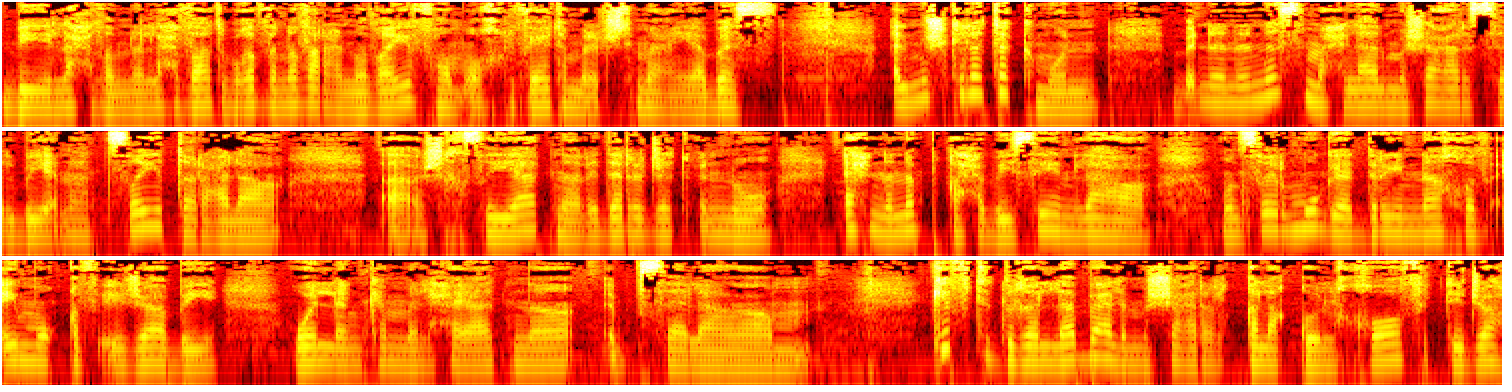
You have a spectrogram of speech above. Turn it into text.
بلحظة من اللحظات بغض النظر عن وظائفهم أو خلفيتهم الاجتماعية. بس المشكلة تكمن بأننا نسمح لها المشاعر السلبية أنها تسيطر على آه شخصياتنا لدرجة أنه إحنا نبقى حبيسين لها ونصير مو قادرين ناخذ أي موقف إيجابي ولا نكمل حياتنا بسلام. كيف تتغلب على مشاعر القلق والخوف اتجاه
